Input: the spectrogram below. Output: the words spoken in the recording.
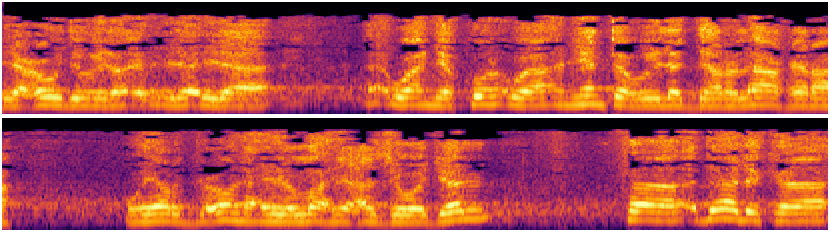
يعودوا إلى إلى, إلى وأن يكون وأن ينتهوا إلى الدار الآخرة ويرجعون إلى الله عز وجل. فذلك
